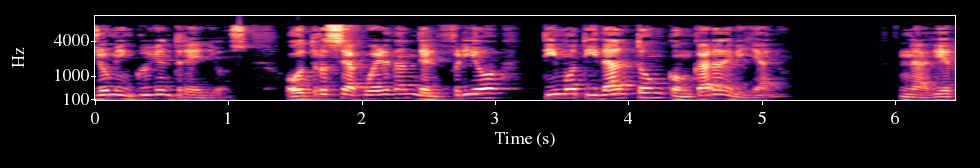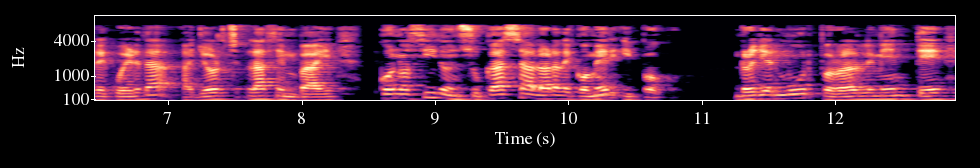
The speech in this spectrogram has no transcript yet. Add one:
Yo me incluyo entre ellos. Otros se acuerdan del frío Timothy Dalton con cara de villano. Nadie recuerda a George Lazenby, conocido en su casa a la hora de comer y poco. Roger Moore probablemente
